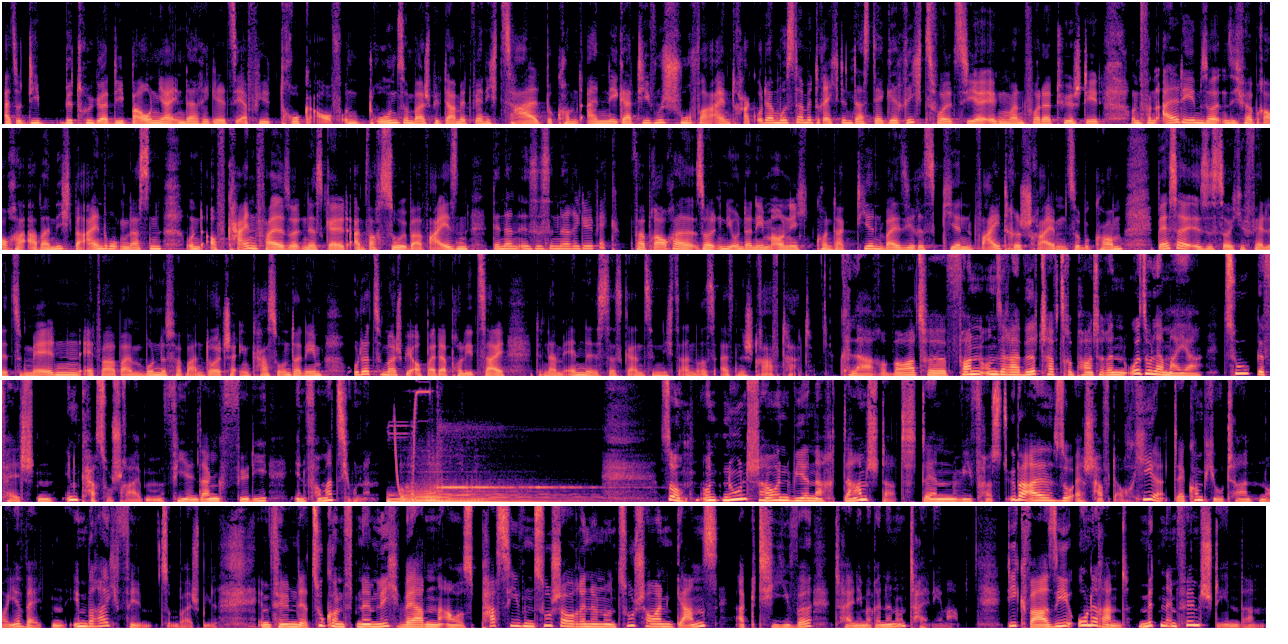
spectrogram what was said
Also die Betrüger, die bauen ja in der Regel sehr viel Druck auf und drohen zum Beispiel damit, wer nicht zahlt, bekommt einen negativen Schufa-Eintrag oder muss damit rechnen, dass der Gerichtsvollzieher irgendwann vor der Tür steht. Und von all dem sollten sich Verbraucher aber nicht beeindrucken lassen und auf keinen Fall sollten das Geld einfach so überweisen, denn dann ist es in der Regel weg. Verbraucher sollten die Unternehmen auch nicht kontaktieren, weil sie riskieren, weitere Schreiben zu bekommen. Besser ist es, solche Fälle zu melden, etwa beim Bundesverband Deutscher Inkassounternehmen oder zum Beispiel auch bei der Polizei, denn am Ende ist das Ganze nichts anderes als eine Straftat. Klare Worte von unserer Wirtschaftsreporterin Ursula Mayer zu gefälschten Inkassoschreiben. Vielen Dank für die Informationen. So, und nun schauen wir nach Darmstadt, denn wie fast überall, so erschafft auch hier der Computer neue Welten, im Bereich Film zum Beispiel. Im Film der Zukunft nämlich werden aus passiven Zuschauerinnen und Zuschauern ganz aktive Teilnehmerinnen und Teilnehmer die quasi ohne Rand mitten im Film stehen dann.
